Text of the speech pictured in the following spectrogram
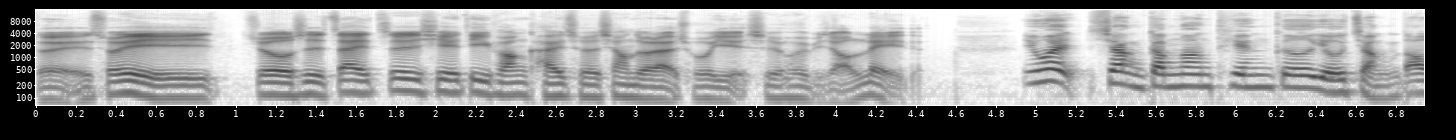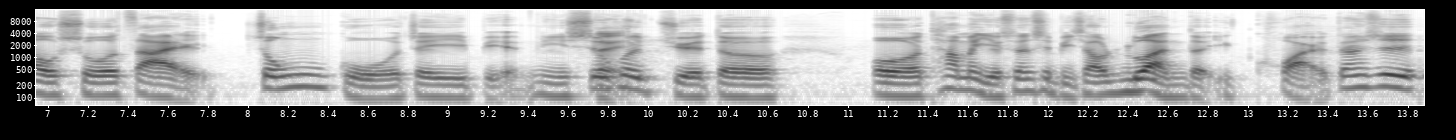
对，所以就是在这些地方开车，相对来说也是会比较累的。因为像刚刚天哥有讲到说，在中国这一边，你是会觉得，哦，他们也算是比较乱的一块，但是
